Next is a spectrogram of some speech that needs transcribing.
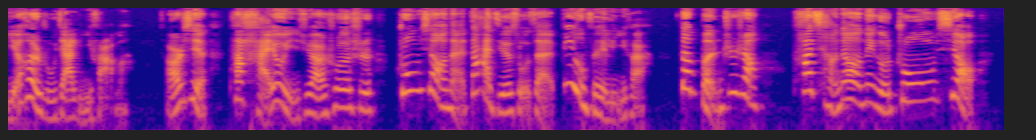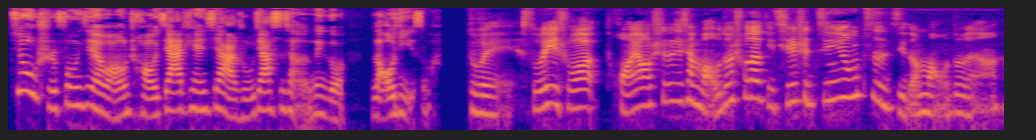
也很儒家礼法嘛。而且他还有一句啊，说的是忠孝乃大节所在，并非礼法。但本质上，他强调的那个忠孝，就是封建王朝家天下儒家思想的那个老底子嘛。对，所以说。黄药师的这些矛盾，说到底其实是金庸自己的矛盾啊。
